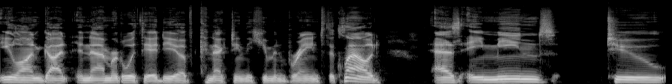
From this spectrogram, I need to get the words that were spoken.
Elon got enamored with the idea of connecting the human brain to the cloud as a means to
